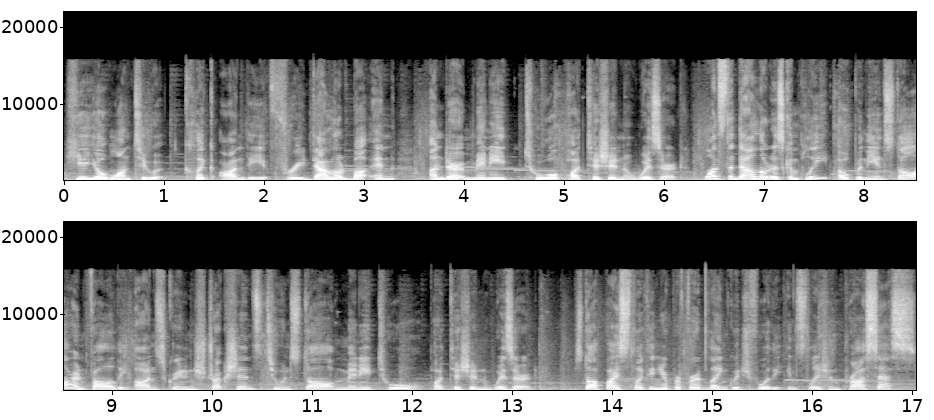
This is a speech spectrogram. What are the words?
Here you'll want to click on the free download button under Mini Tool Partition Wizard. Once the download is complete, open the installer and follow the on-screen instructions to install Mini Tool Partition Wizard. Start by selecting your preferred language for the installation process.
